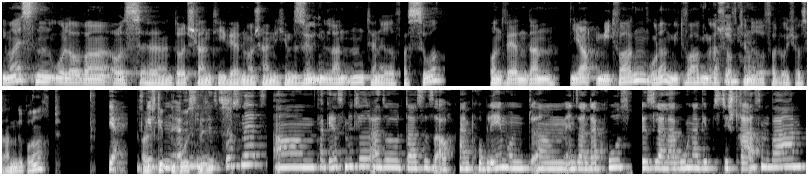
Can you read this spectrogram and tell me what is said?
Die meisten Urlauber aus äh, Deutschland, die werden wahrscheinlich im Süden Mhm. landen, Teneriffa Sur, und werden dann, ja, Mietwagen, oder? Mietwagen Auf ist auf. Teneriffa durchaus angebracht. Ja, es Also es gibt, gibt ein ein öffentliches Busnetz. Busnetz, ähm, Verkehrsmittel, also das ist auch kein Problem. Und ähm, in Santa Cruz bis La Laguna gibt's die Straßenbahn.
